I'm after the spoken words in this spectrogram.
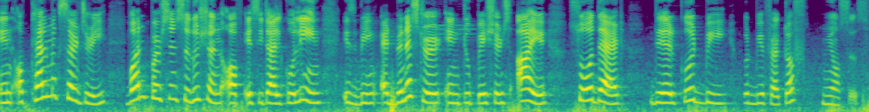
In ophthalmic surgery, 1% solution of acetylcholine is being administered into patient's eye so that there could be could be effect of miosis.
